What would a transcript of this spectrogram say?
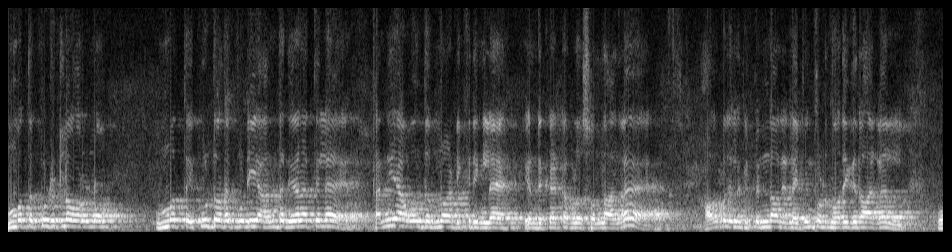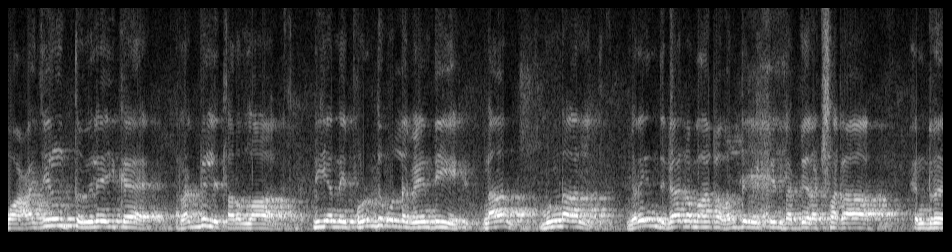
உம்மத்தை கூட்டிட்டுல வரணும். உம்மத்தை கூட்டு வரக்கூடிய அந்த நேரத்தில் தனியா வந்து முன்னாடிக்கிறீங்களே என்று கேட்டபோது சொன்னாங்க அவர்கள் எனக்கு பின்னால் என்னை பின்தொடர்ந்து வருகிறார்கள். வா அஜில் துவிலைக்க ரப்பில் தருல்லா. நீ என்னை பொருந்து கொள்ள வேண்டி நான் முன்னால் விரைந்து வேகமாக வந்து விட்டேன் ரப்பி ரக்ஷகா என்று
